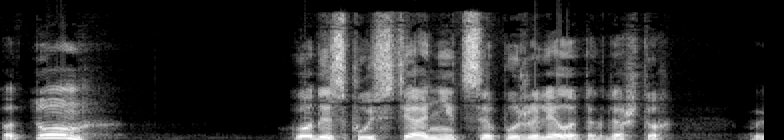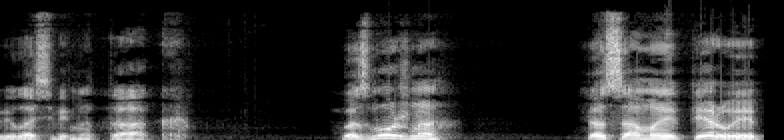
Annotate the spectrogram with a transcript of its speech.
Потом, годы спустя, Ницца пожалела тогда, что повела себя именно так. Возможно, та самая первая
